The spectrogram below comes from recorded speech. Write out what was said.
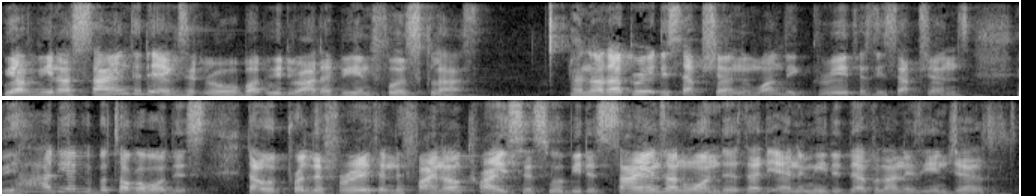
We have been assigned to the exit row, but we'd rather be in first class. Another great deception, one of the greatest deceptions, we hardly hear people talk about this, that will proliferate in the final crisis will be the signs and wonders that the enemy, the devil, and his angels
